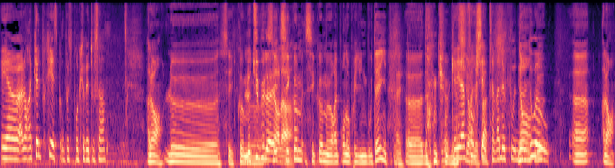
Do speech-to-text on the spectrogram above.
Et euh, alors, à quel prix est-ce qu'on peut se procurer tout ça? Alors le c'est comme le tubulaire c'est comme c'est comme répondre au prix d'une bouteille. Ouais. Euh, donc bon, quelle est la fourchette pas... Ça va de coup de d'où à où? euh, alors,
